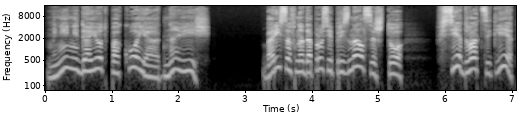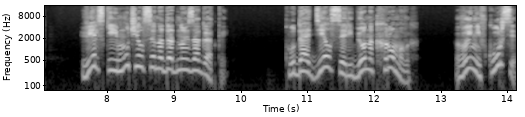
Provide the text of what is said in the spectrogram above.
«Мне не дает покоя одна вещь». Борисов на допросе признался, что все двадцать лет Вельский мучился над одной загадкой. Куда делся ребенок Хромовых? Вы не в курсе?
